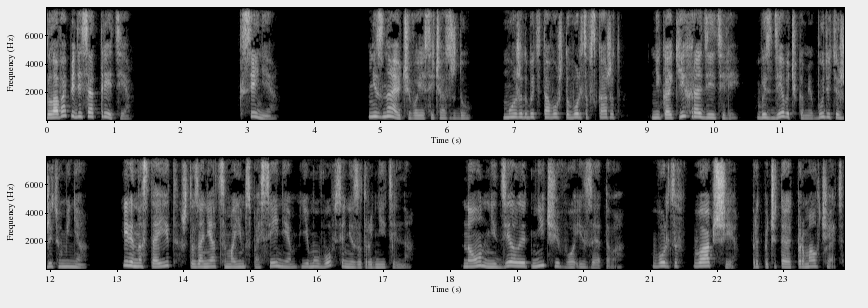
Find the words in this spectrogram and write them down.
Глава 53. Ксения. Не знаю, чего я сейчас жду. Может быть, того, что Вольцев скажет «Никаких родителей, вы с девочками будете жить у меня». Или настоит, что заняться моим спасением ему вовсе не затруднительно. Но он не делает ничего из этого. Вольцев вообще предпочитает промолчать,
